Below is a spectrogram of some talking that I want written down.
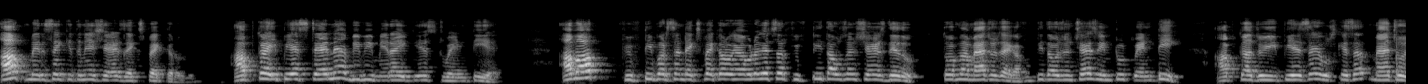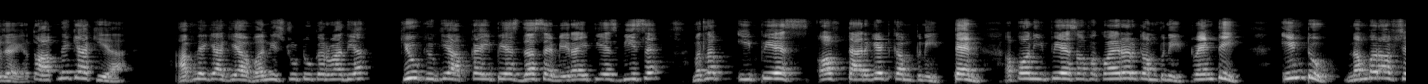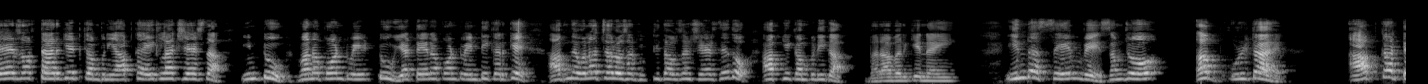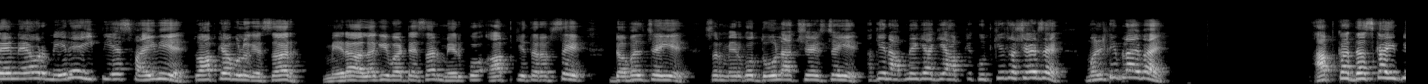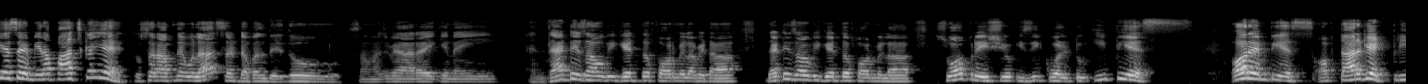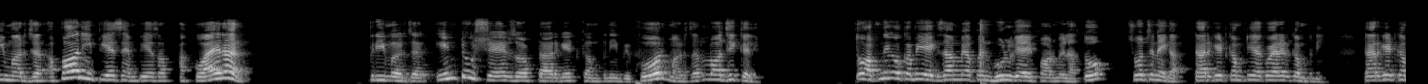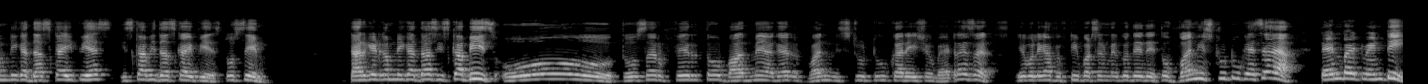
आप मेरे से कितने शेयर्स एक्सपेक्ट करोगे? आपका ईपीएस टेन है, अभी भी मेरा ईपीएस ट्वेंटी है। अब आप फिफ्टी परसेंट एक्सपेक्ट करोगे, आप बोलोगे, सर फिफ्टी थाउज़ेंड शेयर दे दो। तो अपना मैच हो जाएगा। Fifty thousand share into twenty आपका जो ईपीएस है, उसके साथ मैच हो जाएगा। तो आपने क्या किया? आपने क्या किया? वन इज़ टू टू करवा दिया। क्यों? क्योंकि आपका ईपीएस दस है, मेरा ईपीएस बीस है। मतलब EPS of target company ten upon EPS of acquirer company twenty into number of shares of target company आपका एक लाख शेयर्स था इंटू वन अपॉइंट टू या टेन अपॉइंट ट्वेंटी करके, आपने बोला, चलो सर फिफ्टी थाउज़ेंड शेयर दे दो, आपकी कंपनी का। बराबर के नहीं? इन द सेम वे समझो, अब उल्टा है। आपका टेन है और मेरे ईपीएस फाइव ही है तो आप क्या बोलोगे? सर मेरा अलग ही वट है सर मेरे को आपकी तरफ़ से डबल चाहिए। सर मेरे को दो लाख शेयर्स चाहिए। अगेन आपने क्या किया? आपके खुद के जो शेयर्स है मल्टीप्लाई बाय आपका दस का ईपीएस है, मेरा पाँच का ही है। तो सर आपने बोला, सर डबल दे दो। समझ में आ रहा है कि नहीं? And that is how we get the formula बेटा। That is how we get the formula swap ratio is equal to EPS और MPS of target pre merger upon EPS MPS of acquirer pre merger into share of target company before merger logically तो अपने को कभी exam में अपन भूल गए formula तो सोचने का target company acquire company target company का दस का ईपीएस इसका भी दस का ईपीएस तो सेम टारगेट कंपनी का दस, इसका बीस. ओ तो सर फिर तो बाद में अगर वन इस टू टू का रेशियो बैठ रहा है, सर, ये बोलेगा फिफ्टी परसेंट मेरे को दे दे. तो वन इस टू टू कैसे आया? Ten by twenty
